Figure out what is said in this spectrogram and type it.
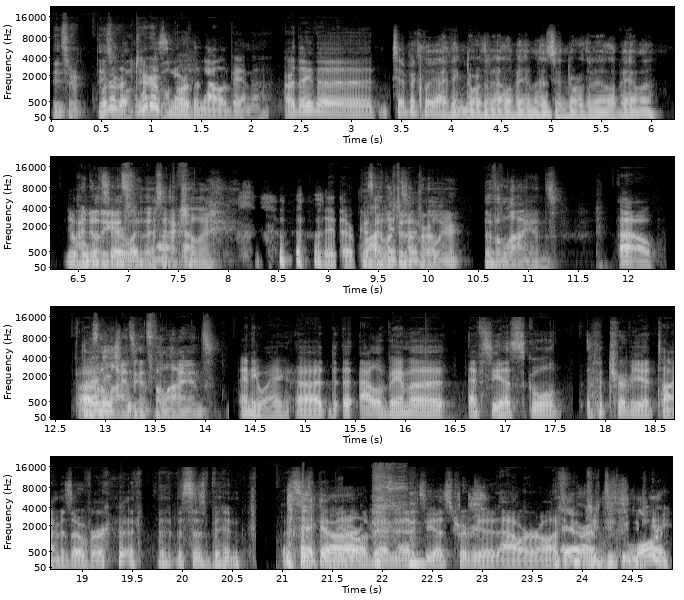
These are these What, are are the, all what is. Northern Alabama? Are they the? typically i think northern alabama is in northern alabama No, I but know what's the answer like, to this actually Are they the because I looked it up or earlier. They're the Lions. Oh. They're They're the Lions HB against the Lions. Anyway, uh, d- uh, Alabama FCS school trivia time is over. this has been this has They been the Alabama FCS trivia hour on They are in GTPD. Florida.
